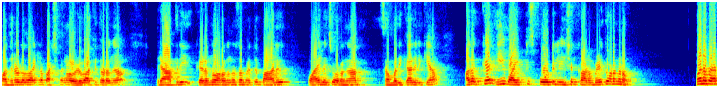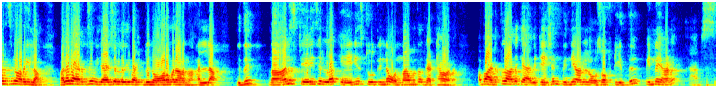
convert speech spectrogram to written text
മധുരമുള്ളതുമായിട്ടുള്ള ഭക്ഷണങ്ങൾ ഒഴിവാക്കി തുടങ്ങുക. രാത്രി കിടന്നുറങ്ങുന്ന സമയത്ത് പാൽ വായിൽ വെച്ച് ഉറങ്ങാൻ സമ്മതിക്കാതിരിക്കുക. അതൊക്കെ ഈ വൈറ്റ് സ്പോട്ട് ലീഷൻ കാണുമ്പോഴേ തുടങ്ങണം. പല പാരൻസിനും അറിയില്ല. പല പാരൻസും വിചാരിച്ചുള്ളത് ഇത് നോർമൽ ആണെന്ന്. അല്ല ഇത് നാല് സ്റ്റേജ് ഉള്ള കേരിയസ് ടൂത്തിന്റെ ഒന്നാമത്തെ ഘട്ടമാണ്. അപ്പൊ അടുത്തതാണ് കാവിറ്റേഷൻ പിന്നെയാണ് ലോസ് ഓഫ് ടീത്ത് പിന്നെയാണ് ആപ്സസ്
